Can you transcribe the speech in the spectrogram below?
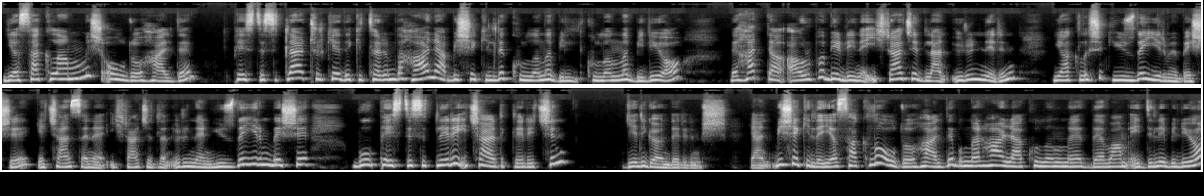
Yasaklanmış olduğu halde pestisitler Türkiye'deki tarımda hala bir şekilde kullanabil, kullanılabiliyor ve hatta Avrupa Birliği'ne ihraç edilen ürünlerin yaklaşık %25'i geçen sene ihraç edilen ürünlerin %25'i bu pestisitleri içerdikleri için geri gönderilmiş. Yani bir şekilde yasaklı olduğu halde bunlar hala kullanılmaya devam edilebiliyor.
